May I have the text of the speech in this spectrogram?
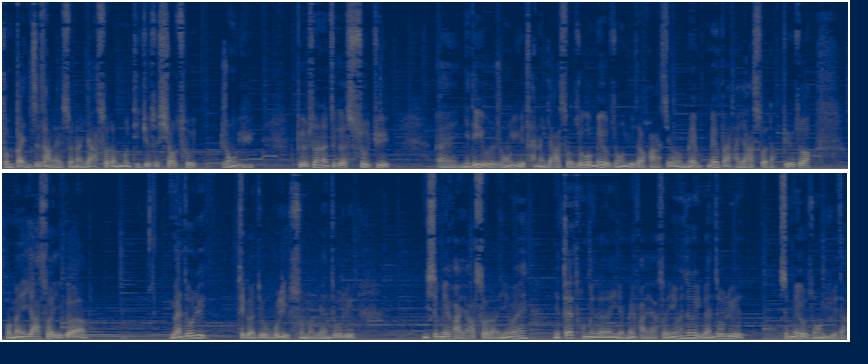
从本质上来说呢，压缩的目的就是消除冗余。比如说呢，这个数据，呃，你得有冗余才能压缩，如果没有冗余的话，就没没有办法压缩的。比如说，我们压缩一个圆周率，这个就无理数嘛，圆周率你是没法压缩的，因为你再聪明的人也没法压缩，因为这个圆周率是没有冗余的，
